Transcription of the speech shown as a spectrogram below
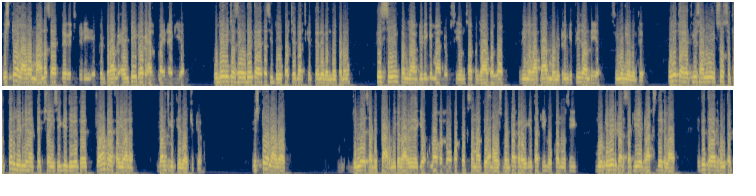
ਇਸ ਤੋਂ ਇਲਾਵਾ ਮਾਨਸ ਐਪ ਦੇ ਵਿੱਚ ਜਿਹੜੀ ਇੱਕ ਡਰੱਗ ਐਂਟੀ ਡਰੱਗ ਹੈਲਪਲਾਈਨ ਹੈਗੀ ਆ, ਉਹਦੇ ਵਿੱਚ ਅਸੀਂ, ਉਹਦੇ ਤਹਿਤ ਅਸੀਂ ਦੋ ਪਰਚੇ ਦਰਜ ਕੀਤੇ ਦੇ ਬੰਦੇ ਫੜੇ ਤੇ ਸੇਵ ਪੰਜਾਬ ਜਿਹੜੀ ਕਿ ਮਾਨਯੋਗ ਸੀਐਮ ਸਾਹਿਬ ਪੰਜਾਬ ਵੱਲੋਂ ਇਹਦੀ ਲਗਾਤਾਰ ਮੋਨੀਟਰਿੰਗ ਕੀਤੀ ਜਾਂਦੀ ਹੈ ਸੀਨੀਅਰ ਲੈਵਲ ਤੇ। ਉਹਦੇ ਤਹਿਤ ਵੀ ਸਾਨੂੰ 177 ਜਿਹੜੀ ਹੈ ਟਿਪਸ ਆਈ ਸੀਗੀ ਜਿਹਦੇ ਤਹਿਤ 64 ਐਫ ਆਈ ਆਰ ਹੈ ਦਰਜ ਕੀਤੀਆਂ ਜਾ ਚੁੱਕੀਆਂ ਇਸ ਤੋਂ ਇਲਾਵਾ ਜਿੰਨੇ ਸਾਡੇ ਧਾਰਮਿਕ ਅਦਾਰੇ ਹੈਗੇ ਉਹਨਾਂ ਵੱਲੋਂ ਵੱਖ-ਵੱਖ ਸਮਾਂ ਤੇ ਅਨਾਉਂਸਮੈਂਟਾਂ ਕਰਾਈ ਗਈ ਤਾਂ ਕਿ ਲੋਕਾਂ ਨੂੰ ਅਸੀਂ ਮੋਟੀਵੇਟ ਕਰ ਸਕੀਏ ਡਰੱਗਸ ਦੇ ਖਿਲਾਫ। ਇਹਦੇ ਤਹਿਤ ਹੁਣ ਤੱਕ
